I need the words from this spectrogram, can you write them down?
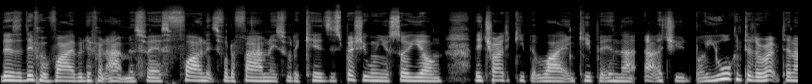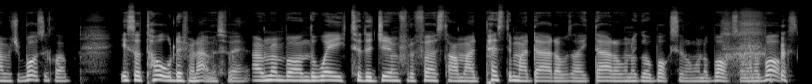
there's a different vibe, a different atmosphere. It's fun. It's for the family. It's for the kids, especially when you're so young. They try to keep it light and keep it in that attitude. But you walk into the Repton Amateur Boxing Club, it's a total different atmosphere. I remember on the way to the gym for the first time, I'd pestered my dad. I was like, Dad, I want to go boxing. I want to box. I want to box.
